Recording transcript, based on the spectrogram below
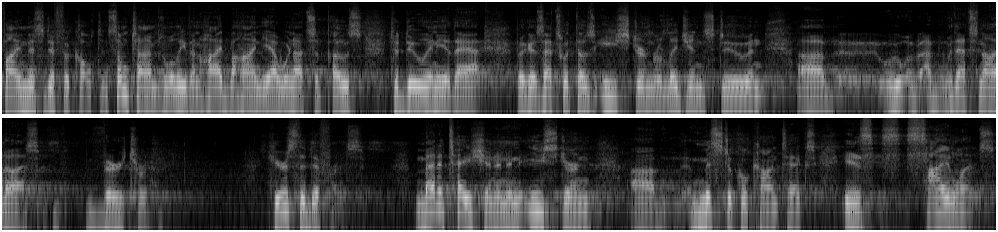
find this difficult. And sometimes we'll even hide behind, yeah, we're not supposed to do any of that because that's what those Eastern religions do. And uh, that's not us. Very true. Here's the difference meditation in an Eastern uh, mystical context is silence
